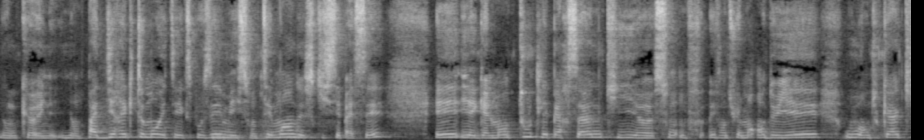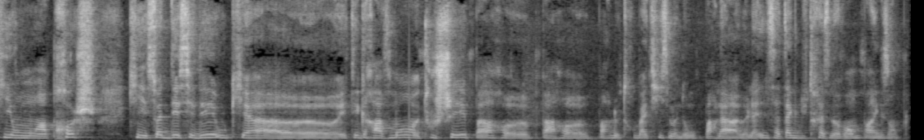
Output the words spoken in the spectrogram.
Donc ils n'ont pas directement été exposés, mais ils sont témoins de ce qui s'est passé. Et il y a également toutes les personnes qui sont éventuellement endeuillées ou en tout cas qui ont un proche qui est soit décédé ou qui a euh, été gravement touché par, euh, par, euh, par le traumatisme, donc par la, les attaques du 13 novembre par exemple.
